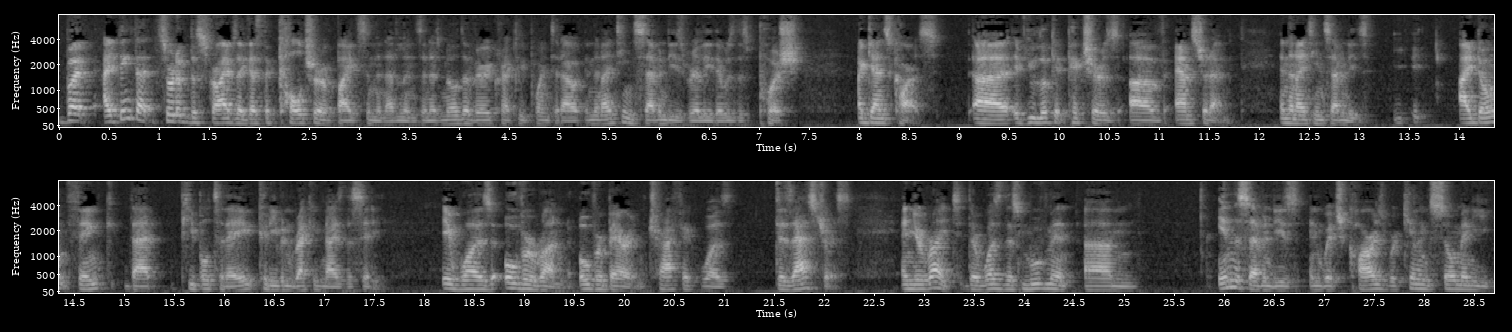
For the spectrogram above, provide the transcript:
But I think that sort of describes, I guess, the culture of bikes in the Netherlands. And as Milda very correctly pointed out, in the 1970s, really, there was this push against cars. Uh, if you look at pictures of Amsterdam in the 1970s, I don't think that people today could even recognize the city. It was overrun, overbearing. Traffic was disastrous. And you're right, there was this movement um, in the 70s in which cars were killing so many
